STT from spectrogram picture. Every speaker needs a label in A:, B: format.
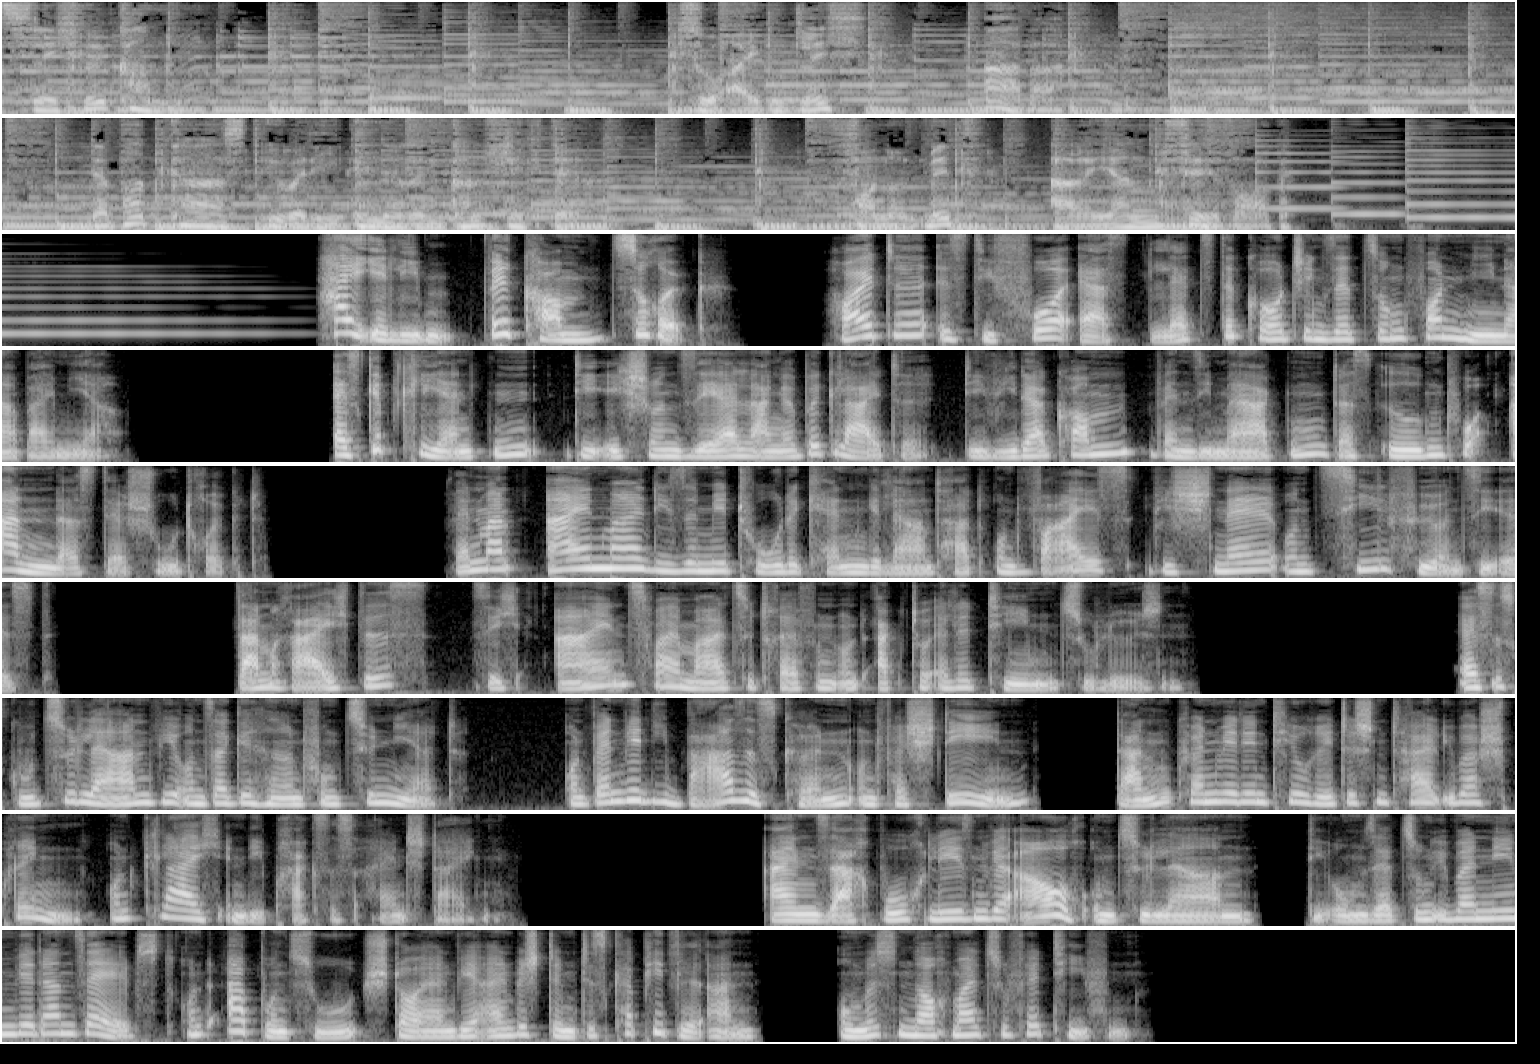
A: Herzlich willkommen zu Eigentlich Aber. Der Podcast über die inneren Konflikte. Von und mit Ariane Filborg.
B: Hi ihr Lieben, willkommen zurück. Heute ist die vorerst letzte Coachingsitzung von Nina bei mir. Es gibt Klienten, die ich schon sehr lange begleite, die wiederkommen, wenn sie merken, dass irgendwo anders der Schuh drückt. Wenn man einmal diese Methode kennengelernt hat und weiß, wie schnell und zielführend sie ist, dann reicht es, sich ein, zweimal zu treffen und aktuelle Themen zu lösen. Es ist gut zu lernen, wie unser Gehirn funktioniert. Und wenn wir die Basis können und verstehen, dann können wir den theoretischen Teil überspringen und gleich in die Praxis einsteigen. Ein Sachbuch lesen wir auch, um zu lernen. Die Umsetzung übernehmen wir dann selbst und ab und zu steuern wir ein bestimmtes Kapitel an, um es nochmal zu vertiefen.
